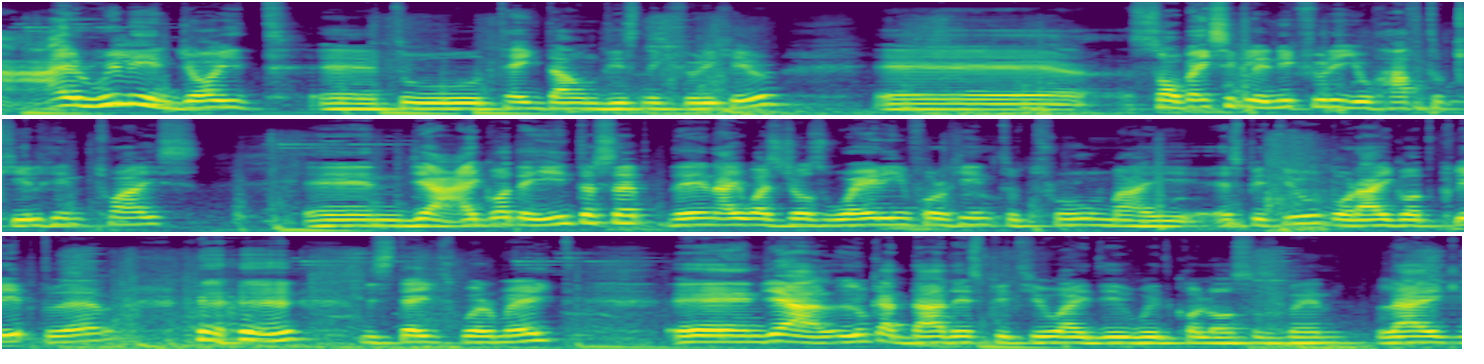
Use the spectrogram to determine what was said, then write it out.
I really enjoyed uh, to take down this Nick Fury here. Uh, so basically, Nick Fury, you have to kill him twice. And yeah, I got the intercept. Then I was just waiting for him to throw my SP2, but I got clipped there. Mistakes were made. And yeah, look at that SP2 I did with Colossus, man. Like,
